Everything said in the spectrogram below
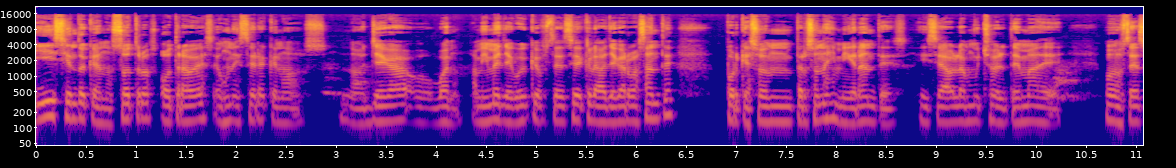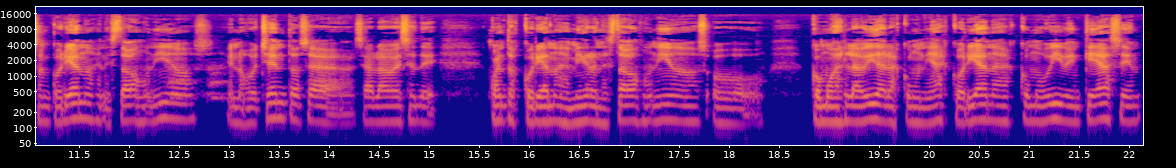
Y siento que a nosotros, otra vez, es una historia que nos, nos llega, o bueno, a mí me llegó y que a usted sí que le va a llegar bastante, porque son personas inmigrantes. Y se habla mucho del tema de, bueno, ustedes son coreanos en Estados Unidos, en los 80, o sea, se habla a veces de cuántos coreanos emigran de Estados Unidos, o cómo es la vida de las comunidades coreanas, cómo viven, qué hacen.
